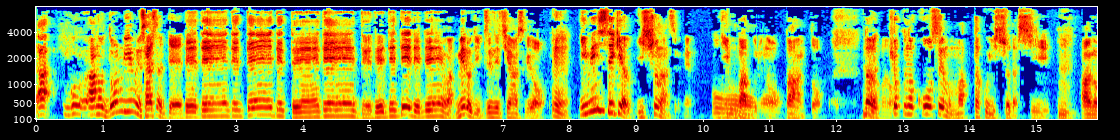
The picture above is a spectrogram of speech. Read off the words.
あ、ごあの、ドンリームに最初のでででででででででででででではメロディー全然違いますけど、ええ。イメージ的には一緒なんですよね。ディープパープルのバーンと。だから曲の構成も全く一緒だし、うん。あの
